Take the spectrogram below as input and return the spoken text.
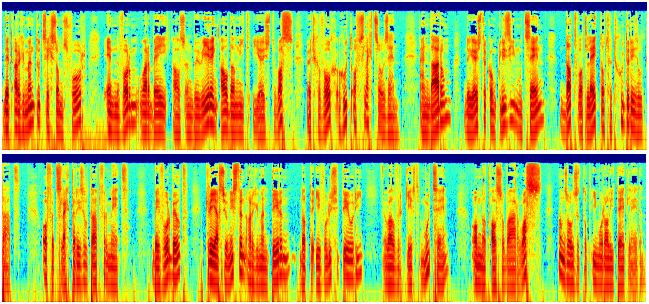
Dit argument doet zich soms voor in de vorm waarbij, als een bewering al dan niet juist was, het gevolg goed of slecht zou zijn, en daarom de juiste conclusie moet zijn dat wat leidt tot het goede resultaat, of het slechte resultaat vermijdt. Bijvoorbeeld, creationisten argumenteren dat de evolutietheorie wel verkeerd moet zijn, omdat als ze waar was, dan zou ze tot immoraliteit leiden.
